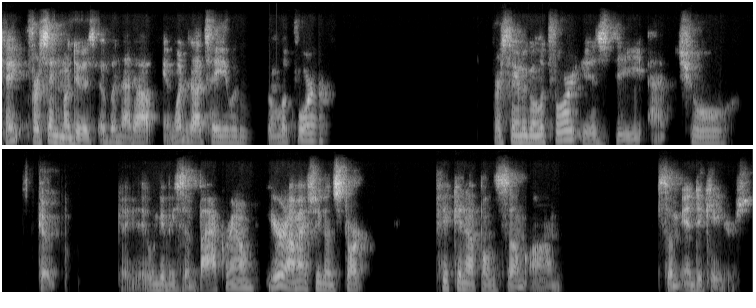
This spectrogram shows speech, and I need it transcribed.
Okay, first thing I'm going to do is open that up. And what did I tell you we're going to look for? First thing we're going to look for is the actual scope. Okay, it will give me some background. Here I'm actually going to start picking up on some um, some indicators.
